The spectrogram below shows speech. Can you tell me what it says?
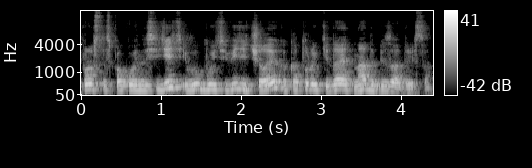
просто спокойно сидеть, и вы будете видеть человека, который кидает «надо» без адреса.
